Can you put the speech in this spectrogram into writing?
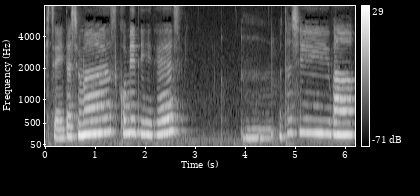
出演いたします。コメディです。うん私は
